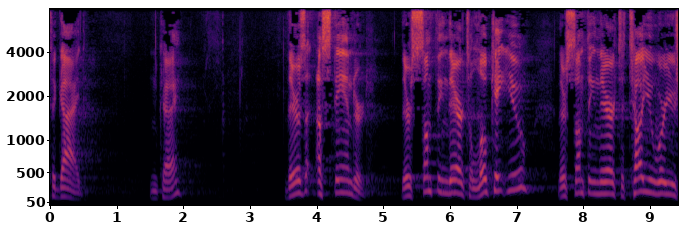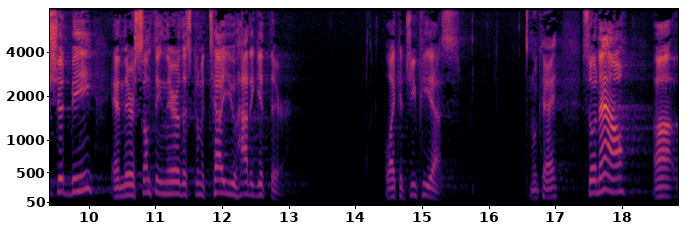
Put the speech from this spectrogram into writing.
to guide. Okay? There's a standard. There's something there to locate you. There's something there to tell you where you should be. And there's something there that's going to tell you how to get there. Like a GPS. Okay? So now, uh,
